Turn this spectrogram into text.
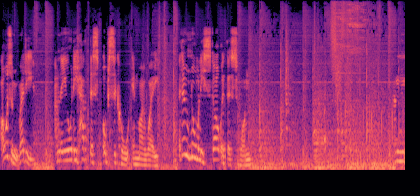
I wasn't ready, and they already had this obstacle in my way. I don't normally start with this one. And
